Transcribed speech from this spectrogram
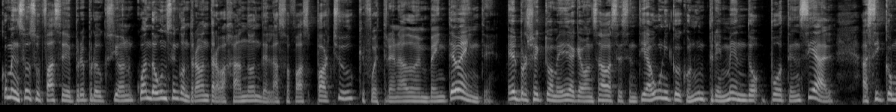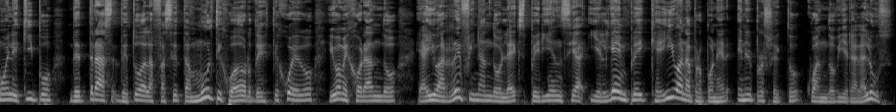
comenzó su fase de preproducción cuando aún se encontraban trabajando en The Last of Us Part 2, que fue estrenado en 2020. El proyecto a medida que avanzaba se sentía único y con un tremendo potencial, así como el equipo detrás de toda la faceta multijugador de este juego iba mejorando e iba refinando la experiencia y el gameplay que iban a proponer en el proyecto cuando viera la luz.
